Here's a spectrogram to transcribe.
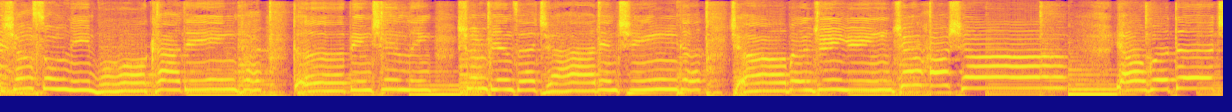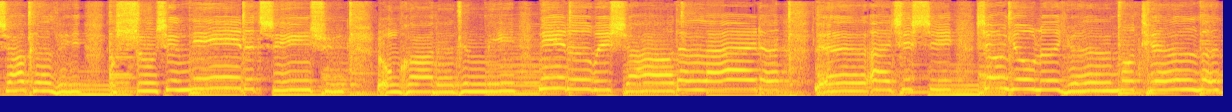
想送你摩卡丁团的冰淇淋，顺便再加点情歌，搅拌均匀就好像咬过的巧克力。我熟悉你的情绪，融化的甜蜜，你的微笑带来的恋爱气息，像游乐园摩天轮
